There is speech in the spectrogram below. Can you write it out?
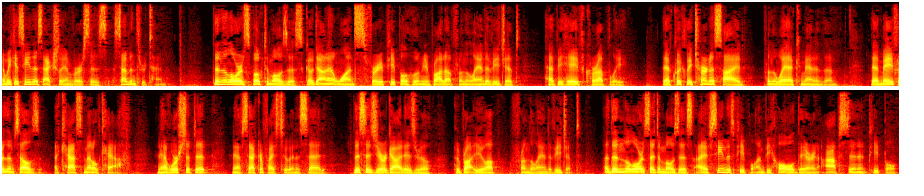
And we can see this actually in verses 7 through 10. Then the Lord spoke to Moses Go down at once, for your people whom you brought up from the land of Egypt have behaved corruptly. They have quickly turned aside from the way I commanded them. They have made for themselves a cast metal calf, and have worshipped it, and have sacrificed to it, and said, This is your God Israel, who brought you up from the land of Egypt. And then the Lord said to Moses, I have seen this people, and behold, they are an obstinate people.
